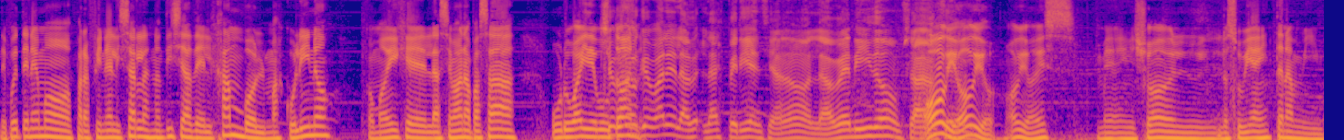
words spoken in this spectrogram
Después tenemos para finalizar las noticias del handball masculino. Como dije la semana pasada, Uruguay debutó. Yo creo que vale la, experiencia, ¿no? El haber ido. obvio, obvio, obvio. Es, yo lo subí a Instagram y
